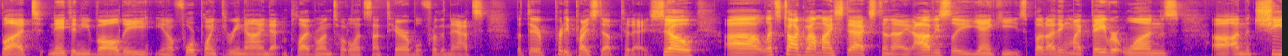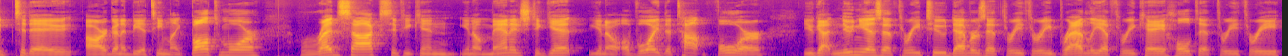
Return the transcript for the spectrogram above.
But Nathan Eovaldi, you know, 4.39, that implied run total. That's not terrible for the Nats, but they're pretty priced up today. So uh, let's talk about my stacks tonight. Obviously, Yankees, but I think my favorite ones uh, on the cheap today are going to be a team like Baltimore, Red Sox. If you can, you know, manage to get, you know, avoid the top four you got Nunez at 3 2, Devers at 3 3, Bradley at 3K, Holt at 3 3,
